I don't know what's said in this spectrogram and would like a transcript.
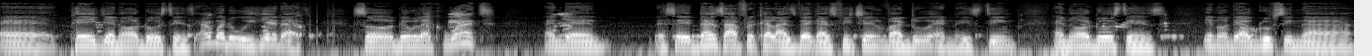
uh, page and all those things, everybody will hear that. So they were like, what? And then they say Dance Africa Las Vegas featuring Vadu and his team and all those things. You know, there are groups in uh,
